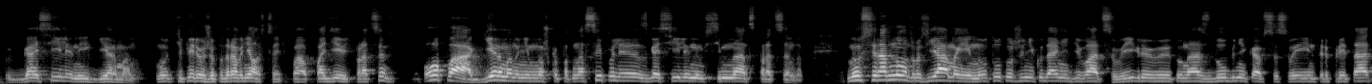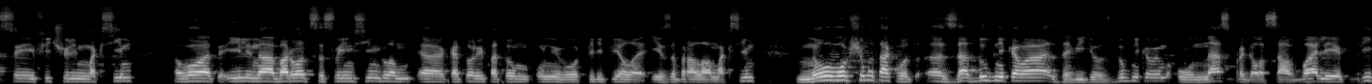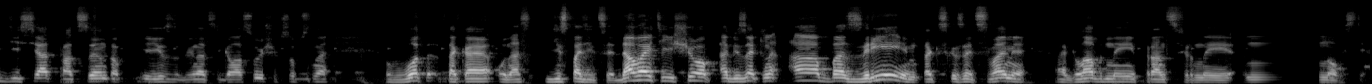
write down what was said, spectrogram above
Гасилин и Герман. Ну, теперь уже подровнялось, кстати, по, по 9%. Опа, Герману немножко поднасыпали с Гасилиным 17%. Но все равно, друзья мои, ну тут уже никуда не деваться. Выигрывает у нас Дубников со своей интерпретацией фичурин Максим, вот, или наоборот со своим синглом, э, который потом у него перепела и забрала Максим. Ну, в общем, вот так вот. Э, за Дубникова, за видео с Дубниковым у нас проголосовали 50% из 12 голосующих. Собственно, вот такая у нас диспозиция. Давайте еще обязательно обозреем, так сказать, с вами э, главные трансферные новости.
